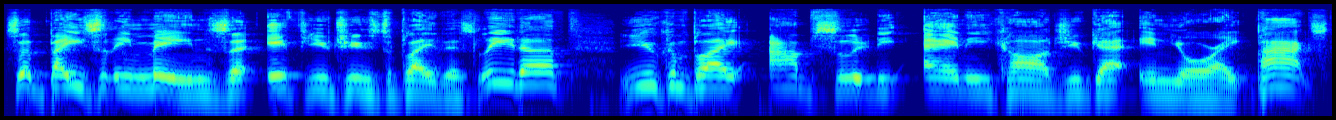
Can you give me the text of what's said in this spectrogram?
So it basically means that if you choose to play this leader, you can play absolutely any card you get in your eight packs.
